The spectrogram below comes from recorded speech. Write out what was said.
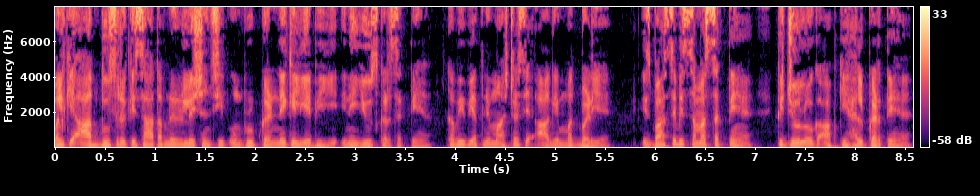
बल्कि आप दूसरों के साथ अपने रिलेशनशिप इंप्रूव करने के लिए भी इन्हें यूज़ कर सकते हैं। कभी भी अपने मास्टर से आगे मत बढ़िए। इस बात से भी समझ सकते हैं कि जो लोग आपकी हेल्प करते हैं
